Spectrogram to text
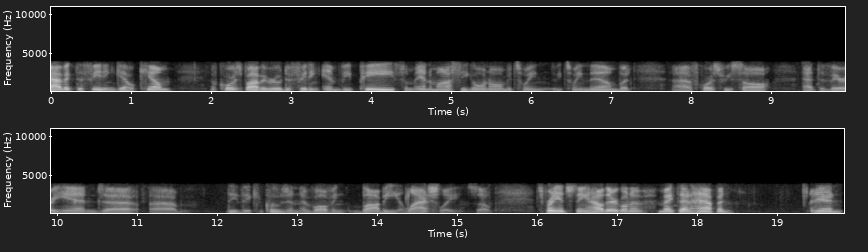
Havok defeating Gail Kim, of course Bobby Roode defeating MVP. Some animosity going on between between them, but uh, of course we saw at the very end uh, uh, the the conclusion involving Bobby Lashley. So it's pretty interesting how they're going to make that happen. And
